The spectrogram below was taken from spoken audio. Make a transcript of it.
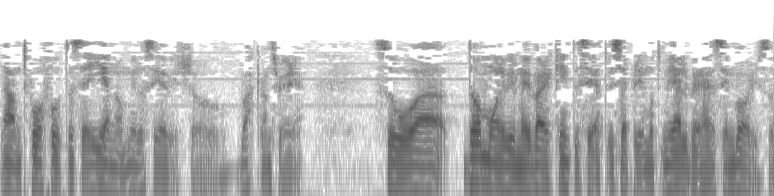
När han tvåfotar sig igenom Milosevic och Backman tror jag det Så uh, de målen vill man ju verkligen inte se att vi släpper in mot Mjällby och Helsingborg så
